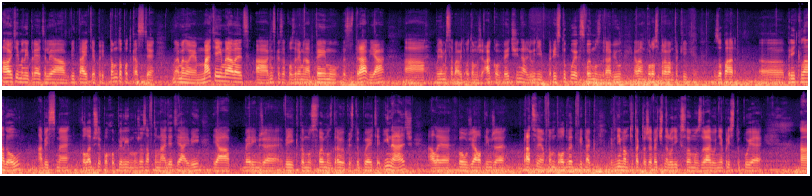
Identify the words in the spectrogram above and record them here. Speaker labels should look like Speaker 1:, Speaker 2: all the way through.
Speaker 1: Ahojte milí priatelia, vitajte pri tomto podcaste. Moje meno je Matej Mravec a dneska sa pozrieme na tému zdravia a budeme sa baviť o tom, že ako väčšina ľudí pristupuje k svojmu zdraviu. Ja vám porozprávam takých zo pár e, príkladov, aby sme to lepšie pochopili. Možno sa v tom nájdete aj vy. Ja verím, že vy k tomu svojmu zdraviu pristupujete ináč, ale bohužiaľ tým, že pracujem v tomto odvetvi, tak vnímam to takto, že väčšina ľudí k svojmu zdraviu nepristupuje a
